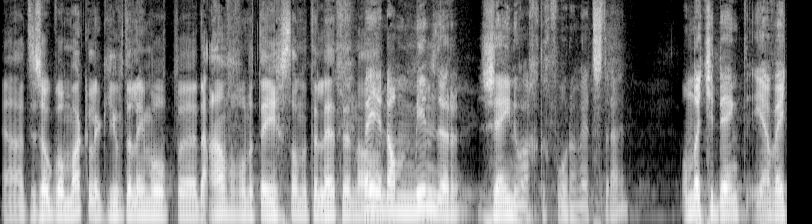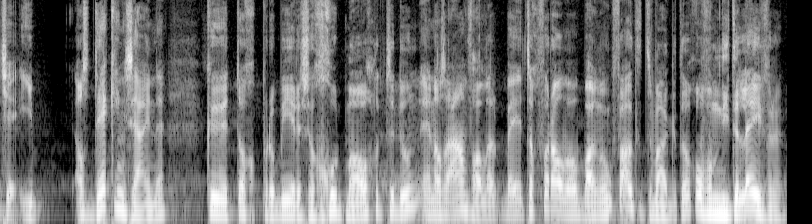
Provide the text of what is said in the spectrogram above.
ja, het is ook wel makkelijk. Je hoeft alleen maar op eh, de aanval van de tegenstander te letten. En Ben je dan minder zenuwachtig voor een wedstrijd? Omdat je denkt, ja weet je, je als dekking zijnde kun je toch proberen zo goed mogelijk te doen. En als aanvaller ben je toch vooral wel bang om fouten te maken, toch? Of om niet te leveren.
